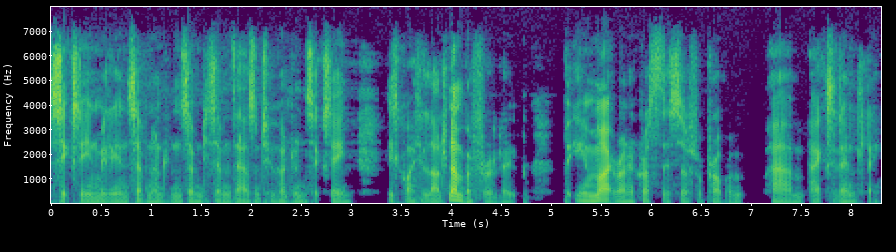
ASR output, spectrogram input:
16,777,216 is quite a large number for a loop, but you might run across this sort of problem um, accidentally.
